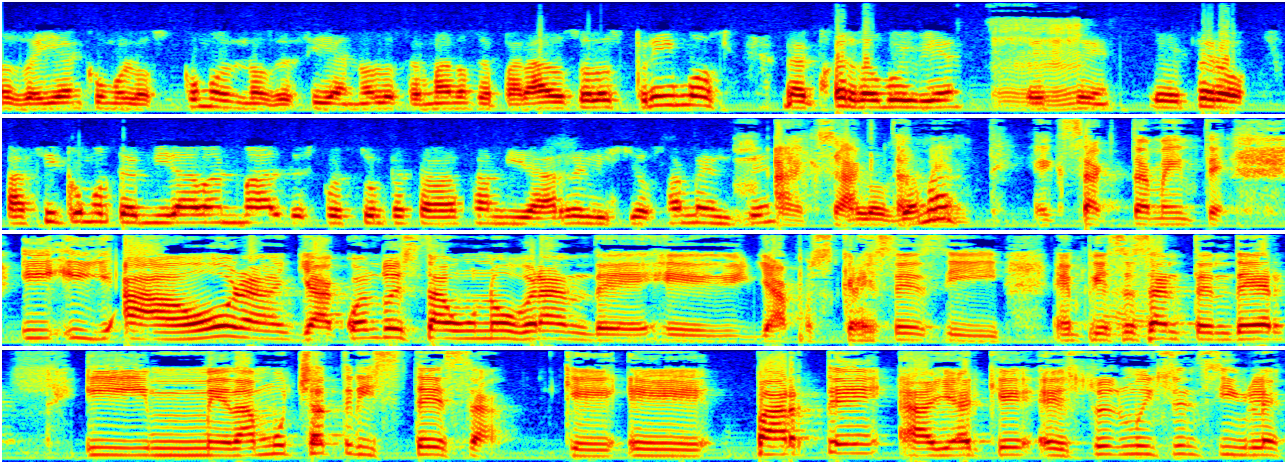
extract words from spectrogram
nos veían como los, como nos decían, ¿no? Los hermanos separados o los primos, me acuerdo muy bien. este, eh, pero así como te miraban mal, después tú empezabas a mirar religiosamente a los demás. Exactamente. Y, y ahora, ya cuando está uno grande, eh, ya pues creces y empiezas a entender y me da mucha tristeza que eh, parte, ayer que esto es muy sensible,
